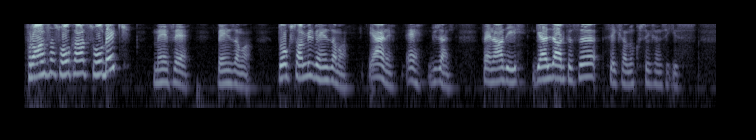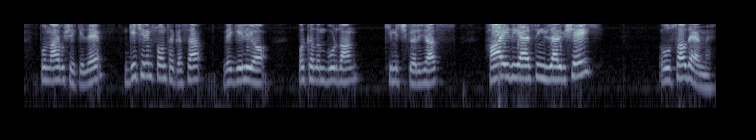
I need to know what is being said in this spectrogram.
Fransa sol kanat sol bek. MF. Benzema. 91 Benzema. Yani eh güzel. Fena değil. Geldi arkası 89-88. Bunlar bu şekilde. Geçelim son takasa ve geliyor. Bakalım buradan kimi çıkaracağız. Haydi gelsin güzel bir şey. Ulusal değer mi?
